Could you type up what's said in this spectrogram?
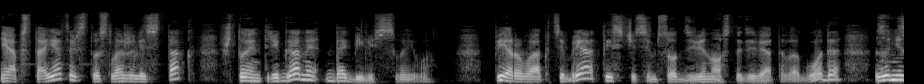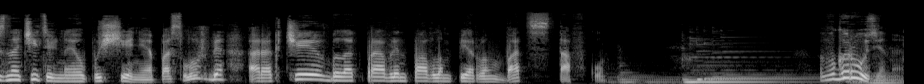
И обстоятельства сложились так, что интриганы добились своего. 1 октября 1799 года за незначительное упущение по службе Аракчеев был отправлен Павлом I в отставку. В Грузино,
